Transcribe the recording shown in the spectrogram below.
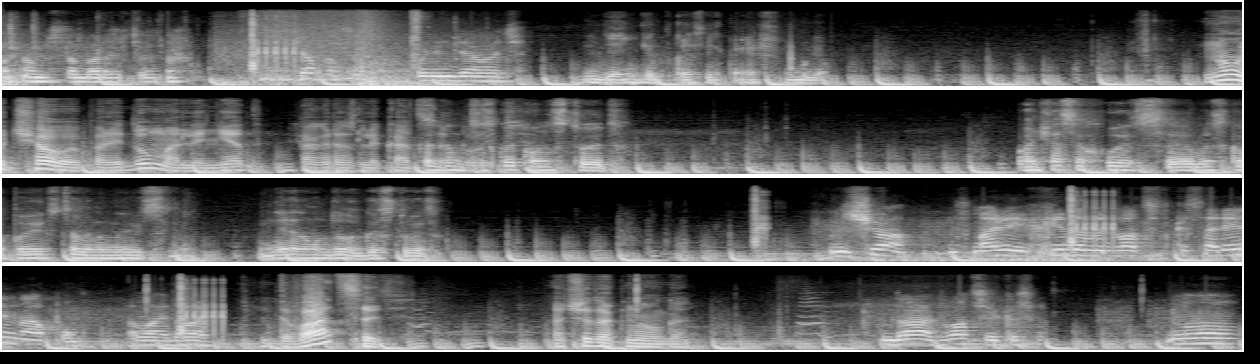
Потом с тобой разберемся. Что, пацаны, будем делать? Деньги просить, конечно, будем. Ну, чё вы придумали, нет? Как развлекаться Как думаете, сколько он стоит? Он сейчас охотится с высокопроиставленными лицами. Наверное, он дорого стоит. Ну чё, смотри, хидовый 20 косарей на пол. Давай, давай. 20? А чё так много? Да, 20 косарей. Ну,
